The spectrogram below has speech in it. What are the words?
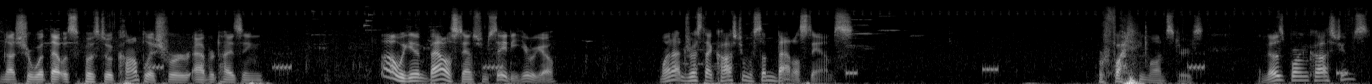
Not sure what that was supposed to accomplish for advertising. Oh, we get battle stamps from Sadie. Here we go. Why not dress that costume with some battle stamps? We're fighting monsters. And those boring costumes?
